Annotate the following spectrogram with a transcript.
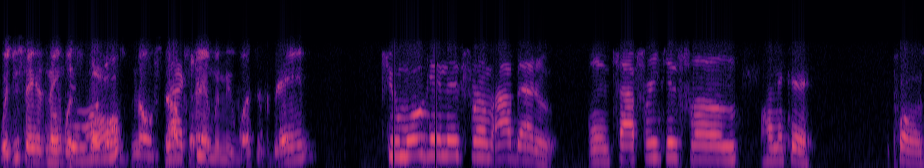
Would you say his name was Q Morgan? Paul? No, stop Black playing Q. with me. What's his name? Q Morgan is from our battle, and Top Freak is from 100K. Pause.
